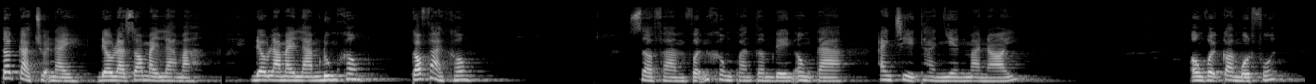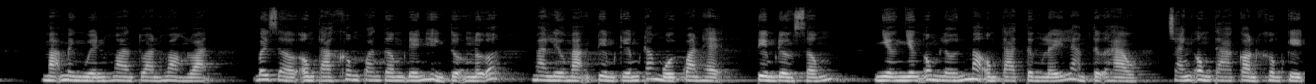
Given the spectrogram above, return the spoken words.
tất cả chuyện này đều là do mày làm à? Đều là mày làm đúng không? Có phải không? Sở phàm vẫn không quan tâm đến ông ta, anh chỉ thản nhiên mà nói. Ông vẫn còn một phút. Mã Minh Nguyên hoàn toàn hoảng loạn. Bây giờ ông ta không quan tâm đến hình tượng nữa, mà liều mạng tìm kiếm các mối quan hệ, tìm đường sống. Nhưng những ông lớn mà ông ta từng lấy làm tự hào, tránh ông ta còn không kịp,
